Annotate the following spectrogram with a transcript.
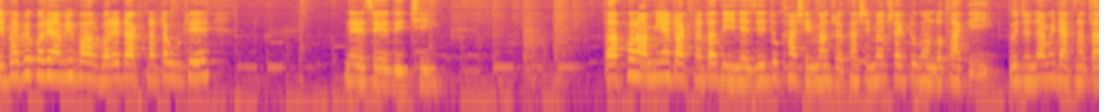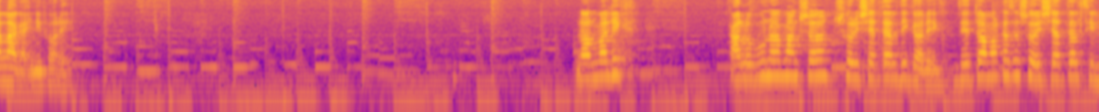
এভাবে করে আমি বারবারে ডাকনাটা উঠে নেড়ে চেড়ে দিচ্ছি। তারপর আমি আর ডাকনাটা দিই না, যেহেতু খাসির মাংস খাসির মাংস একটু গন্ধ থাকেই, ওই জন্য আমি ডাকনাটা লাগাইনি পরে। নর্মালি কালো বুনা মাংস সরিষার তেল দিয়ে করে, যেহেতু আমার কাছে সরিষার তেল ছিল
